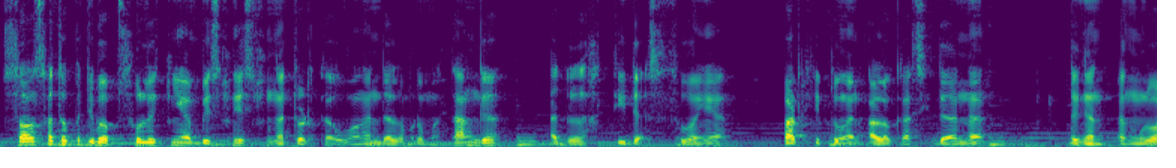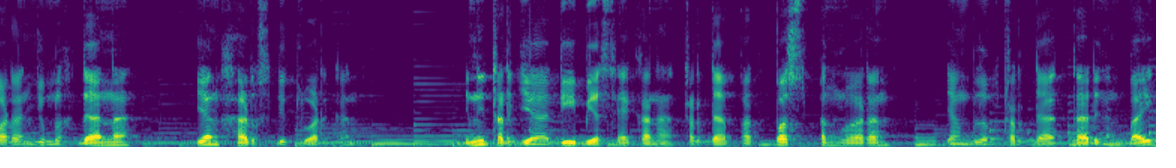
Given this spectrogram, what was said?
Salah satu penyebab sulitnya bisnis mengatur keuangan dalam rumah tangga adalah tidak sesuainya perhitungan alokasi dana dengan pengeluaran jumlah dana yang harus dikeluarkan. Ini terjadi biasanya karena terdapat pos pengeluaran yang belum terdata dengan baik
